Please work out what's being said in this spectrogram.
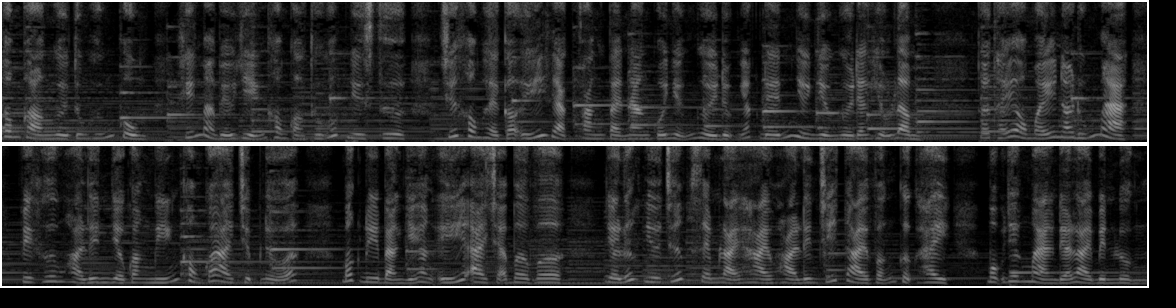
không còn người tung hứng cùng, khiến màn biểu diễn không còn thu hút như xưa, chứ không hề có ý gạt phăng tài năng của những người được nhắc đến như nhiều người đang hiểu lầm. Tôi thấy ông ấy nói đúng mà, Việt Hương Hòa Linh giờ quăng miếng không có ai chụp nữa. Mất đi bạn diễn ăn ý ai chả bơ vơ. Giờ lướt YouTube xem lại hài Hòa Linh trí tài vẫn cực hay. Một dân mạng để lại bình luận.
